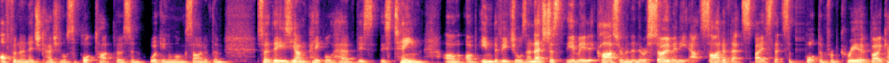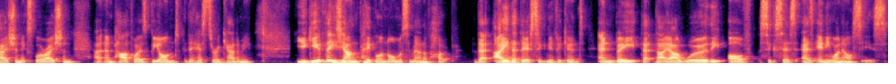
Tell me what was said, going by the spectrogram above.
often an educational support type person working alongside of them. So these young people have this, this team of, of individuals, and that's just the immediate classroom. And then there are so many outside of that space that support them from career, vocation, exploration, and pathways beyond the Hester Academy. You give these young people enormous amount of hope that a that they're significant and b that they are worthy of success as anyone else is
